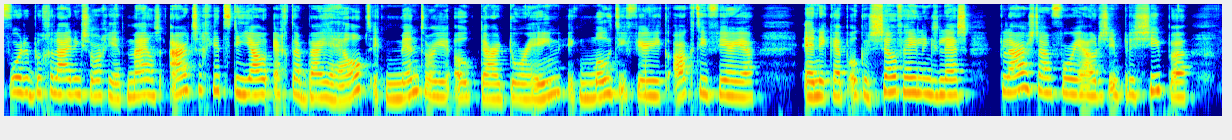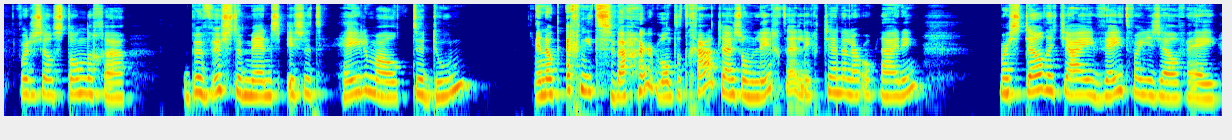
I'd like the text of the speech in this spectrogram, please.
voor de begeleiding zorgen. Je hebt mij als aardse gids die jou echt daarbij helpt. Ik mentor je ook daar doorheen. Ik motiveer je, ik activeer je. En ik heb ook een zelfhelingsles klaarstaan voor jou. Dus in principe voor de zelfstandige, bewuste mens is het helemaal te doen. En ook echt niet zwaar, want het gaat juist om licht, hè, lichtchanneler Maar stel dat jij weet van jezelf, hé, hey,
